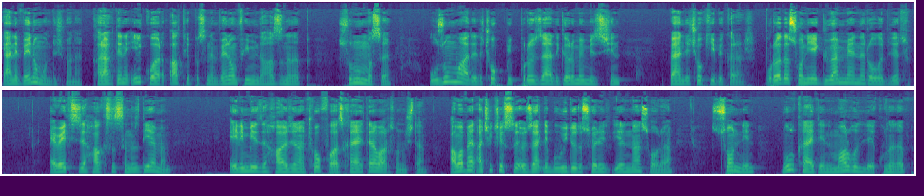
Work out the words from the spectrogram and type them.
yani Venom'un düşmanı. Karakterin ilk olarak altyapısının Venom filminde hazırlanıp sunulması uzun vadede çok büyük projelerde görmemiz için bence çok iyi bir karar. Burada Sony'ye güvenmeyenler olabilir. Evet size haksızsınız diyemem. Elimizde harcanan çok fazla karakter var sonuçta. Ama ben açıkçası özellikle bu videoda söylediklerimden sonra Sony'nin Null karakterini Marvel ile kullanıp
